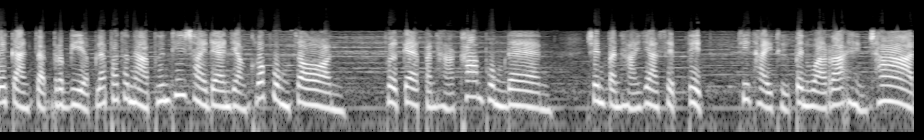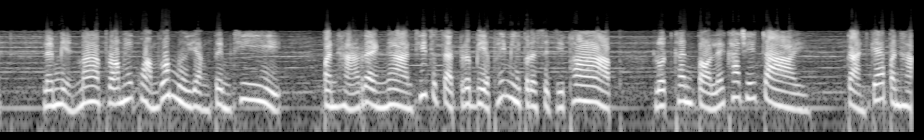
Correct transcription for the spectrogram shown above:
ด้วยการจัดระเบียบและพัฒนาพื้นที่ชายแดนอย่างครบวงจร เพื่อแก้ปัญหาข้ามพรมแดน เช่นปัญหายาเสพติดที่ไทยถือเป็นวาระแห่งชาติ และเมียนมาพร้อมให้ความร่วมมืออย่างเต็มที่ ปัญหาแรงงานที่จะจัดระเบียบให้มีประสิทธิภาพ ลดขั้นตอนและค่าใช้จ่าย การแก้ปัญหา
